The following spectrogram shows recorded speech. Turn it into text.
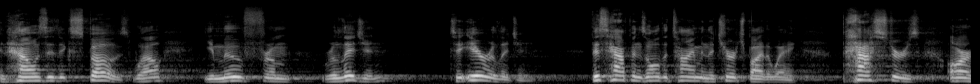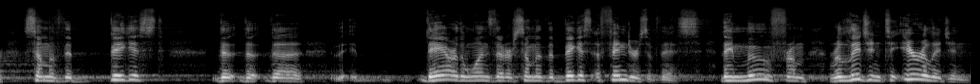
And how is it exposed? Well, you move from religion to irreligion. This happens all the time in the church, by the way. Pastors are some of the biggest, the, the, the, they are the ones that are some of the biggest offenders of this. They move from religion to irreligion.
